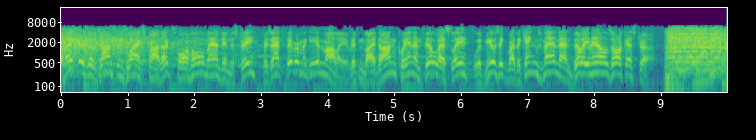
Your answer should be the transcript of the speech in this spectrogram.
The makers of Johnson's Wax products for home and industry present Fibber, McGee, and Molly, written by Don Quinn and Phil Leslie, with music by the King's Men and Billy Mills Orchestra.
